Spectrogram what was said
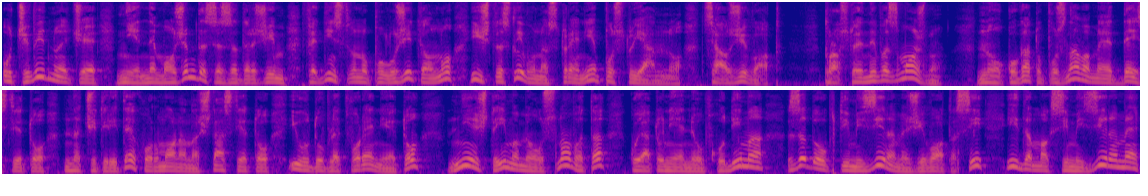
Очевидно е, че ние не можем да се задържим в единствено положително и щастливо настроение постоянно, цял живот. Просто е невъзможно – но когато познаваме действието на четирите хормона на щастието и удовлетворението, ние ще имаме основата, която ни е необходима, за да оптимизираме живота си и да максимизираме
